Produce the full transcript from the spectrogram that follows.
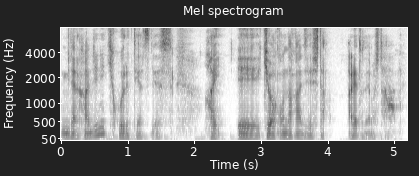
みたいな感じに聞こえるってやつです。はい。えー、今日はこんな感じでした。ありがとうございました。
